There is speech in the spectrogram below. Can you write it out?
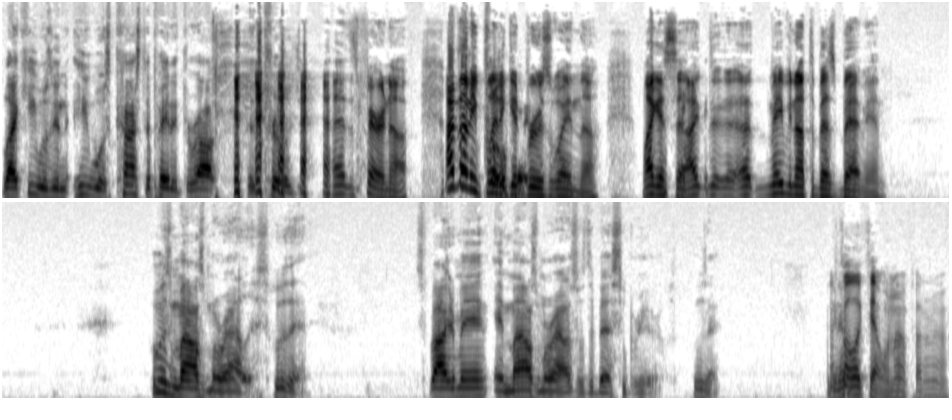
like he was in he was constipated throughout the trilogy. That's fair enough. I thought he played a good Bruce Wayne though. Like I said, I uh, maybe not the best Batman. Who is Miles Morales? Who's that? Spider Man and Miles Morales was the best superheroes. Who's that? I You have to look that one up. I don't know.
